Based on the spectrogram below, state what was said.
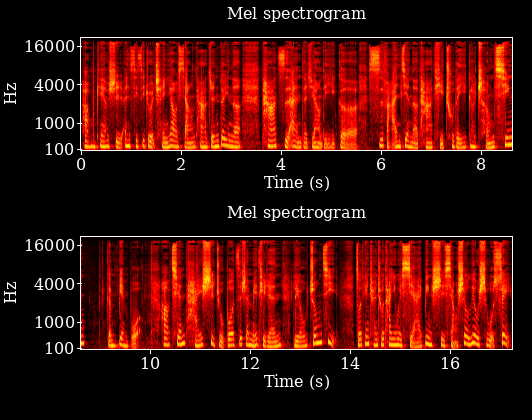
好，我们看到是 NCC 主委陈耀祥，他针对呢他自案的这样的一个司法案件呢，他提出的一个澄清。跟辩驳。好，前台视主播、资深媒体人刘忠继，昨天传出他因为血癌病逝，享寿六十五岁。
